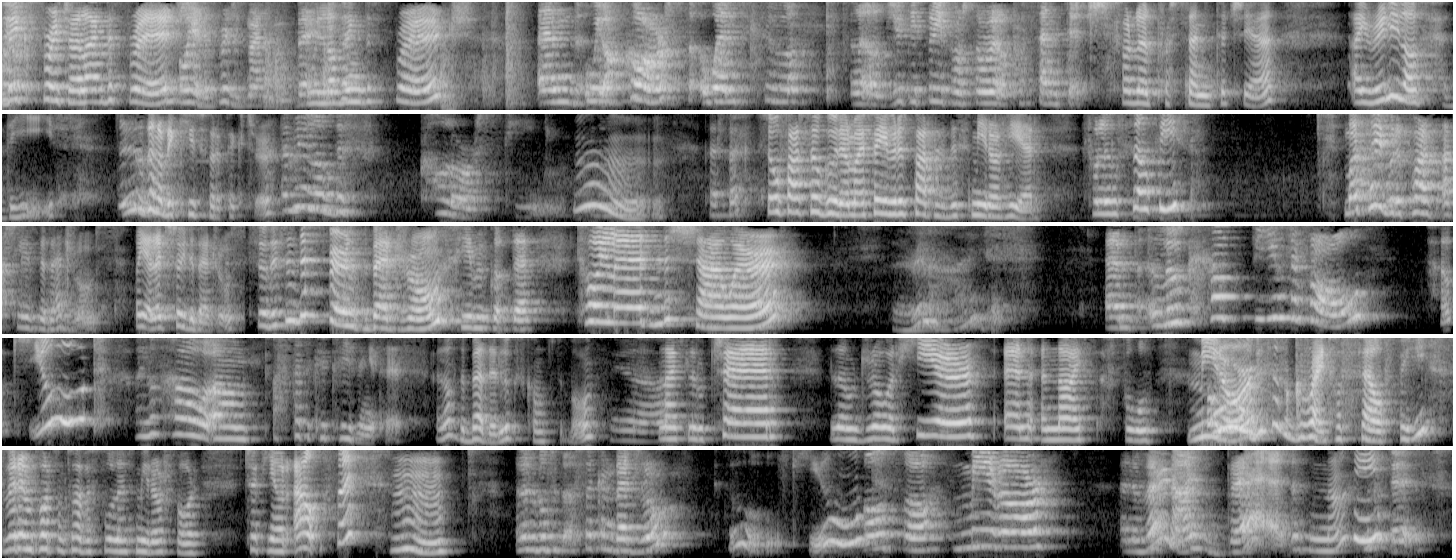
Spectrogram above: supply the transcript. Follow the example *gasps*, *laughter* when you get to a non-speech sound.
Big fridge, I like the fridge. Oh yeah, the fridge is nice and big. We're loving the fridge. And we of course went to a little duty free for some little percentage. For little percentage, yeah. I really love these. This is gonna be cute for a picture. I really love this color scheme. Hmm. Perfect. So far so good and my favorite part is this mirror here. For little selfies. My favorite part actually is the bedrooms. Oh yeah, let's show you the bedrooms. So this is the first bedroom. Here we've got the toilet and the shower. Very nice. And look how beautiful. How cute! I love how um, aesthetically pleasing it is. I love the bed, it looks comfortable. Yeah. Nice little chair, little drawer here, and a nice full mirror. Oh, this is great for selfies. It's very important to have a full-length mirror for checking your outfits. Hmm. Let's go to the second bedroom. Ooh, cute. Also, mirror and a very nice bed. Nice. This.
